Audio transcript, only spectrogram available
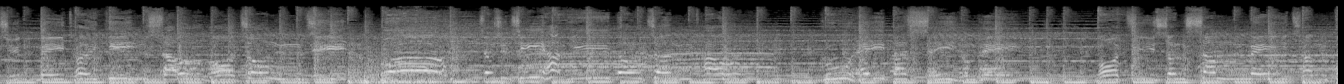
绝未退，坚守我宗旨。哦就算此刻已到尽头，鼓起不死勇气。我自信心未曾动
